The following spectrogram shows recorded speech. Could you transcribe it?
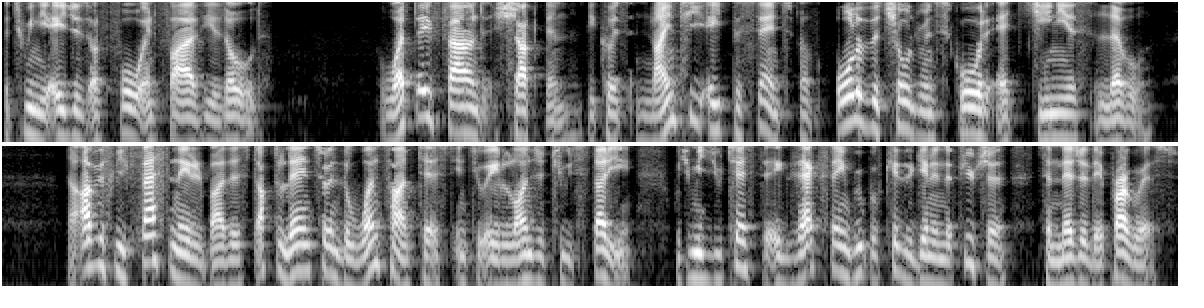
between the ages of 4 and 5 years old. What they found shocked them because 98% of all of the children scored at genius level. Now obviously fascinated by this, Dr. Land turned the one-time test into a longitude study which means you test the exact same group of kids again in the future to measure their progress.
